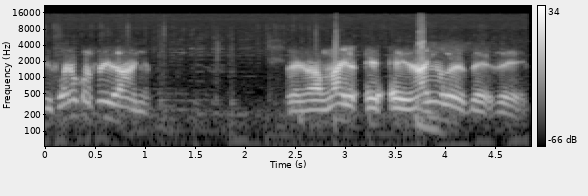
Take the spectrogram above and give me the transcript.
si fuera por seis años, el, el, el daño de, de, de,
